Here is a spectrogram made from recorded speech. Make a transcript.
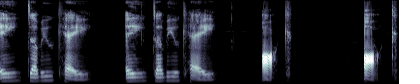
A W K. A W K awk awk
